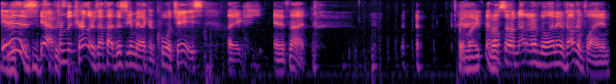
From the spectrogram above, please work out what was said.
It is, yeah. From the trailers, I thought this is gonna be like a cool chase, like, and it's not. and like, And the- also, not enough Millennium Falcon flying.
